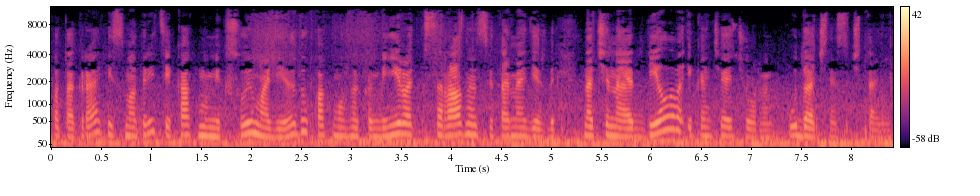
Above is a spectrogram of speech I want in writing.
фотографии. Смотрите, как мы миксуем одежду, как можно комбинировать с разными цветами одежды, начиная от белого и кончая черным. Удачное сочетание.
